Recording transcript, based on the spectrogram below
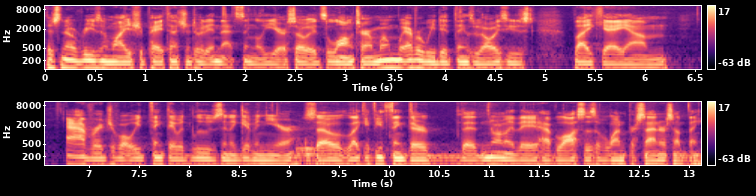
there's no reason why you should pay attention to it in that single year. So it's long term. Whenever we did things, we always used like a um, average of what we'd think they would lose in a given year. So like if you think they're that normally they have losses of one percent or something,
